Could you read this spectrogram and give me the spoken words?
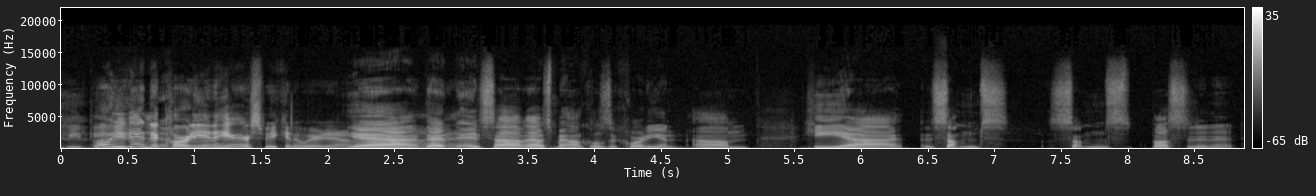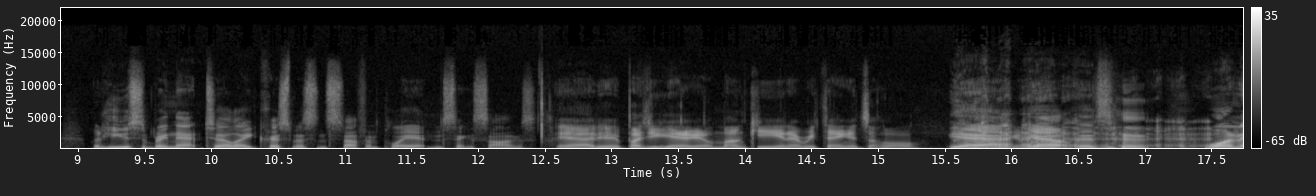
CBD. Oh, you got an accordion here. Speaking of weird, Al. Yeah, All that right. it's uh that was my uncle's accordion. Um he uh something's something's busted in it. But he used to bring that to like Christmas and stuff and play it and sing songs. Yeah, dude. Plus you get a monkey and everything. It's a whole. Yeah, yeah. It's one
